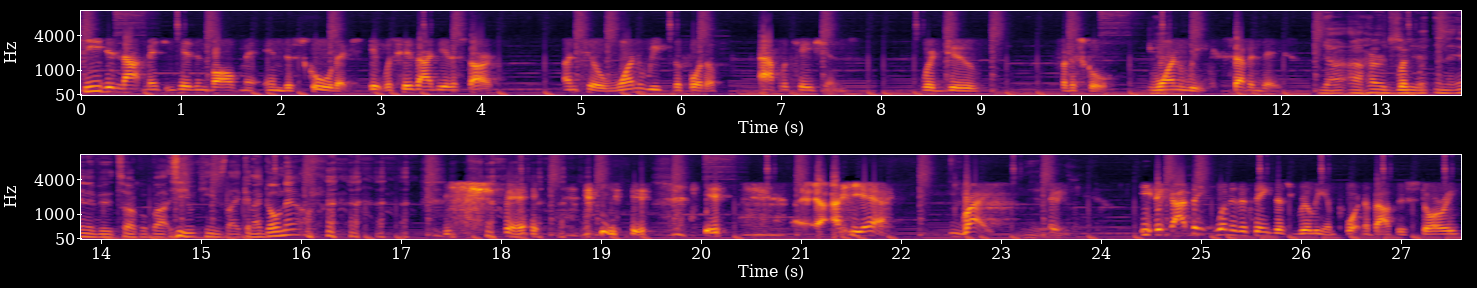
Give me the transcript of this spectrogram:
He did not mention his involvement in the school that it was his idea to start until one week before the applications were due for the school. One week, seven days. Yeah, I heard you in the interview talk about he, he's like, "Can I go now?" yeah, right. It- I think one of the things that's really important about this story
